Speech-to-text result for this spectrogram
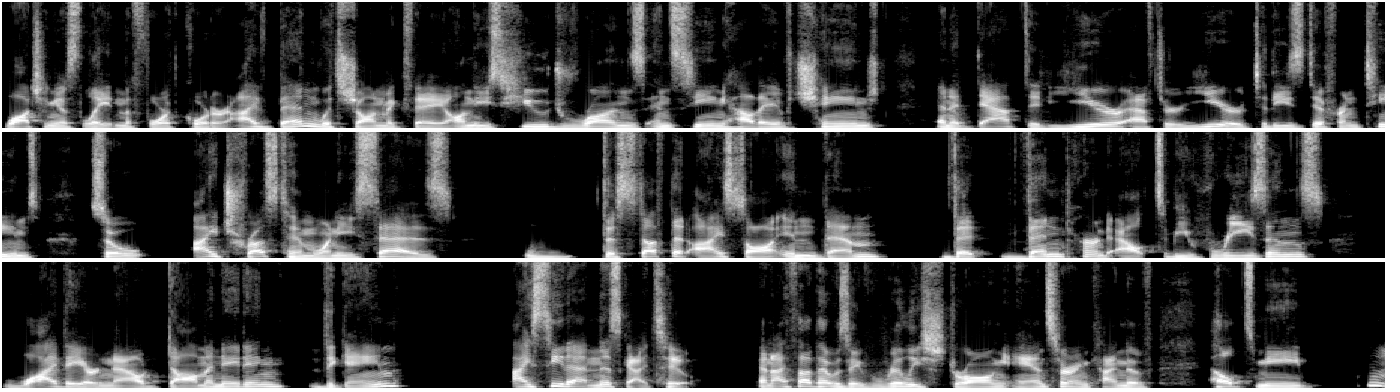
watching us late in the fourth quarter. I've been with Sean McVay on these huge runs and seeing how they have changed and adapted year after year to these different teams. So I trust him when he says the stuff that I saw in them that then turned out to be reasons why they are now dominating the game. I see that in this guy too. And I thought that was a really strong answer and kind of helped me Hmm,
